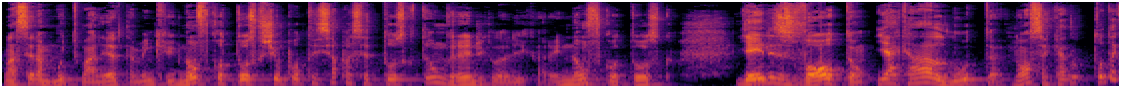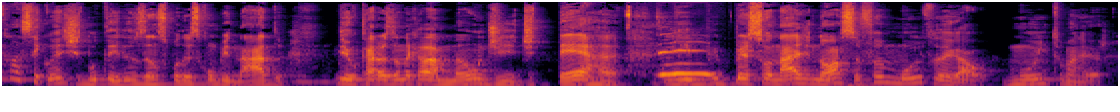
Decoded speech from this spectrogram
Uma cena muito maneira também, que não ficou tosco. Tinha um potencial pra ser tosco tão grande aquilo ali, cara. E não ficou tosco. E aí eles voltam, e aquela luta. Nossa, aquela, toda aquela sequência de luta, eles usando os poderes combinados. E o cara usando aquela mão de, de terra. E, e personagem. Nossa, foi muito legal. Muito maneiro.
